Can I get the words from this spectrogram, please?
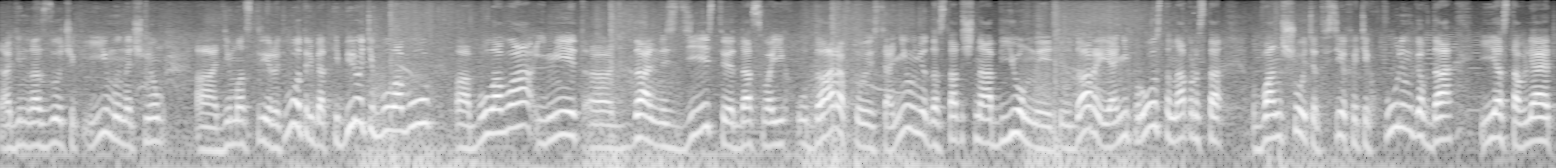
один разочек, и мы начнем а, демонстрировать. Вот, ребятки, берете булаву. А, булава имеет а, дальность действия до своих ударов, то есть они у нее достаточно объемные, эти удары, и они просто-напросто ваншотят всех этих фулингов, да, и оставляют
